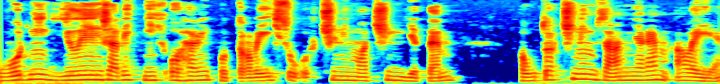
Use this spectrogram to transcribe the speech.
Úvodní díly řady knih o Harry Potterovi jsou určeny mladším dětem, autorčiným záměrem ale je,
